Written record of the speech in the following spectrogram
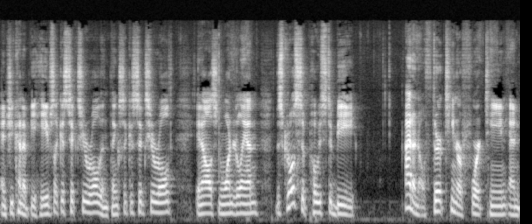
and she kind of behaves like a six-year-old and thinks like a six-year-old in Alice in Wonderland. This girl's supposed to be, I don't know, 13 or 14, and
